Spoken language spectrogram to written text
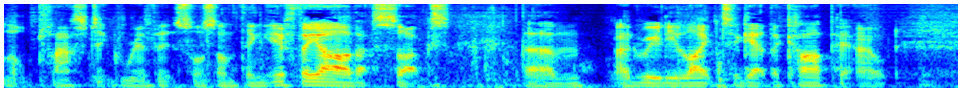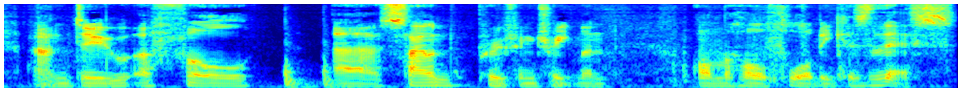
little plastic rivets or something. If they are, that sucks. Um, I'd really like to get the carpet out and do a full uh, soundproofing treatment on the whole floor because this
